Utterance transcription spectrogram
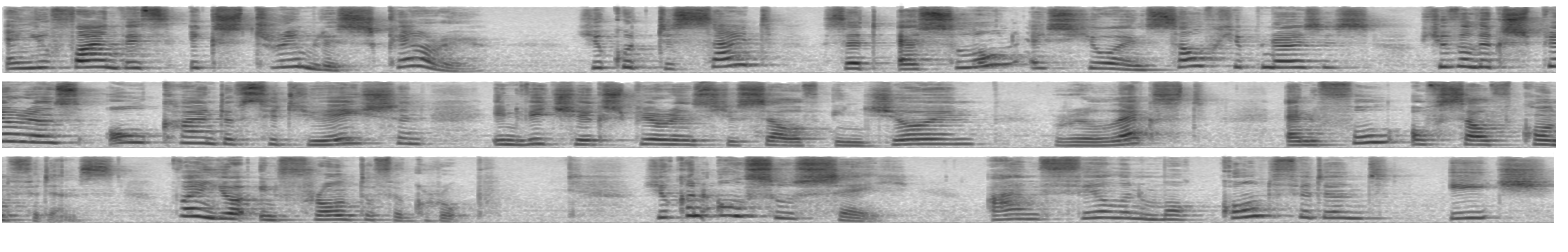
and you find this extremely scary, you could decide that as long as you are in self-hypnosis, you will experience all kind of situation in which you experience yourself enjoying, relaxed, and full of self-confidence when you're in front of a group. You can also say, I'm feeling more confident each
